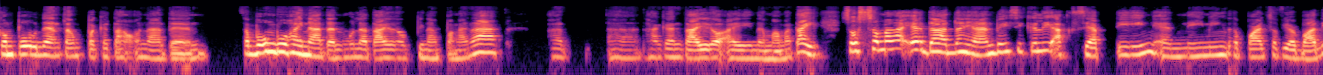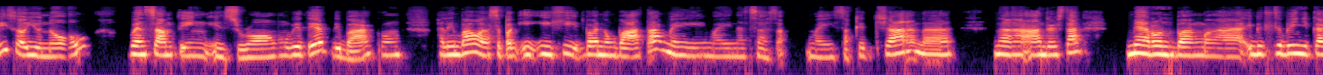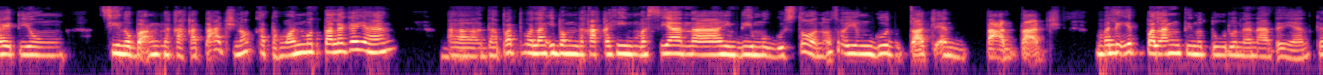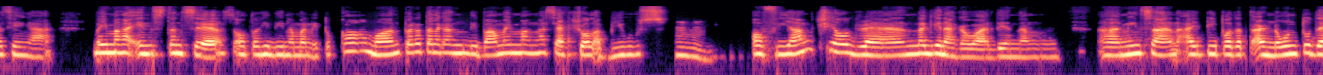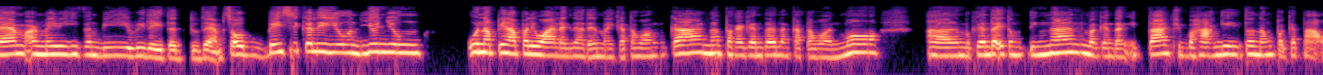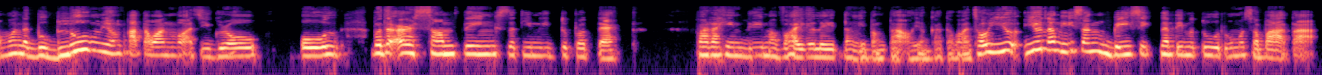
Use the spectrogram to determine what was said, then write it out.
component ang pagkatao natin sa buong buhay natin mula tayo pinapanganak at uh, hanggang tayo ay namamatay. So sa mga edad na yan, basically accepting and naming the parts of your body so you know when something is wrong with it, 'di ba? Kung halimbawa sa pag-iihi ba ng bata may may nasasak may sakit siya na na understand meron bang mga ibig sabihin kahit yung sino ba ang nakaka-touch, no? Katawan mo talaga yan. Uh, dapat walang ibang nakakahimas yan na hindi mo gusto, no? So yung good touch and bad touch, maliit pa lang tinuturo na natin yan kasi nga may mga instances, although hindi naman ito common, pero talagang, di ba, may mga sexual abuse mm-hmm. of young children na ginagawa din ng uh, minsan ay people that are known to them or maybe even be related to them. So basically yun yun yung unang pinapaliwanag natin, may katawan ka, napakaganda ng katawan mo, uh, maganda itong tingnan, magandang itouch, bahagi ito ng pagkatao mo, nagbo-bloom yung katawan mo as you grow old. But there are some things that you need to protect para hindi ma-violate ng ibang tao yung katawan. So, y- yun ang isang basic na tinuturo mo sa bata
